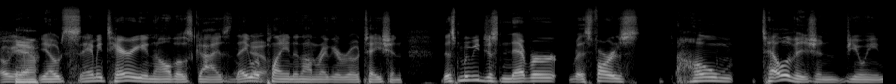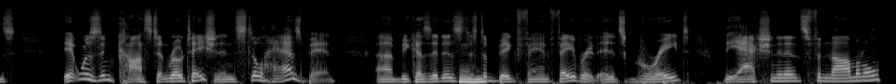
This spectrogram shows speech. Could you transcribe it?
Oh yeah. Yeah. You know Sammy Terry and all those guys. They were Yeah. playing it on regular rotation. This movie just never, as far as home television viewings, it was in constant rotation and still has been. Uh, because it is just a big fan favorite. It's great. The action in it's phenomenal.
